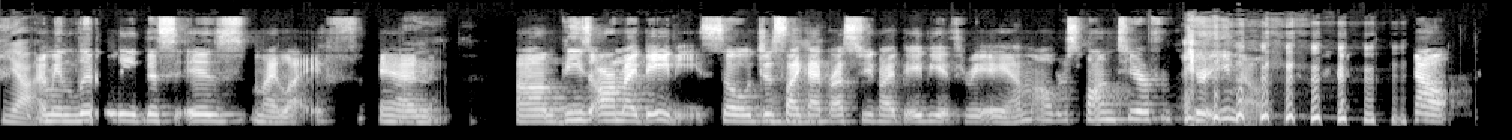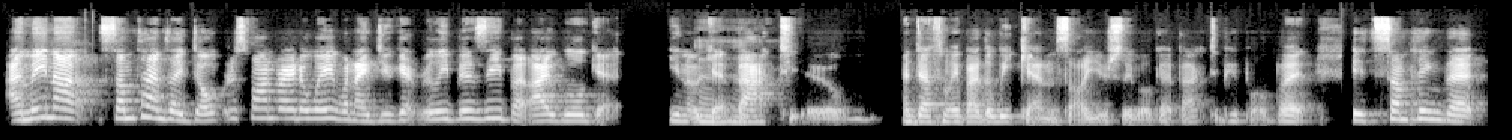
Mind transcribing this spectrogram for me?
Yeah. I mean, literally, this is my life. And right um, these are my babies. So just mm-hmm. like I mm-hmm. breastfeed my baby at 3 a.m., I'll respond to your your email. now, I may not. Sometimes I don't respond right away when I do get really busy, but I will get you know mm-hmm. get back to you. And definitely by the weekends, I'll usually will get back to people. But it's something that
